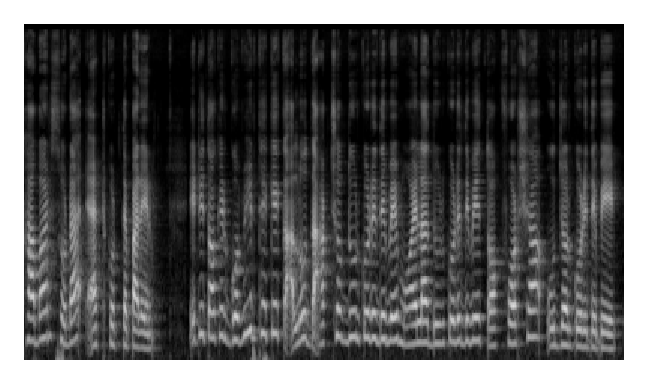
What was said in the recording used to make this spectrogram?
খাবার সোডা অ্যাড করতে পারেন। এটি ত্বকের গভীর থেকে কালো দাগ ছোপ দূর করে দেবে, ময়লা দূর করে দেবে, ত্বক ফর্সা, উজ্জ্বল করে দেবে।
